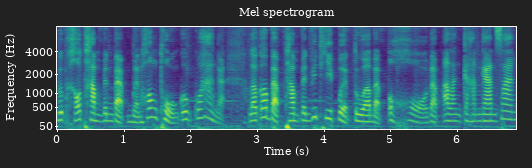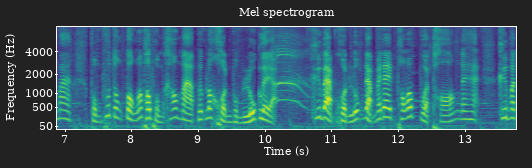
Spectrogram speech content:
ปุ๊บเขาทำเป็นแบบเหมือนห้องโถงกว้างๆอะแล้วก็แบบทำเป็นพิธีเปิดตัวแบบโอ้โห แบบอลังการงานสร้างมาก ผมพูดตรงๆว่าพอผมเข้ามาปุ๊บแล้วขนผมลุกเลยอะ่ะ คือแบบขนลุกแบบไม่ได้เพราะว่าปวดท้องนะฮะ คือมัน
